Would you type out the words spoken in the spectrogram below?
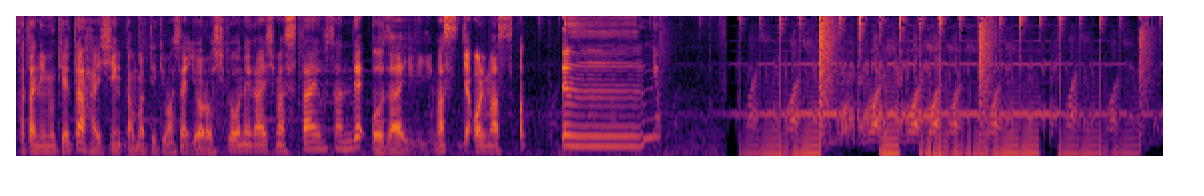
方に向けた配信頑張っていきますねよろしくお願いします。スタイフさんでございます。じゃあおります。あっとんよ what, what, what, what, what, what, what, what, what, what.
